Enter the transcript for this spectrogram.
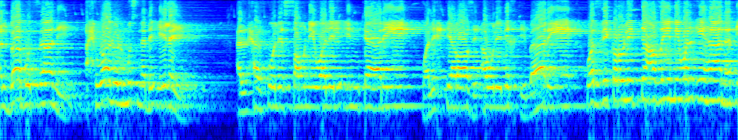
الباب الثاني أحوال المسند إليه. الحذف للصون وللإنكار والاحتراز أو للاختبار والذكر للتعظيم والإهانة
